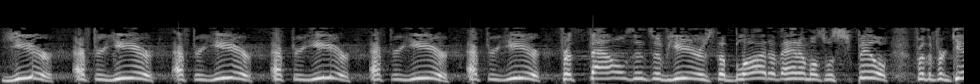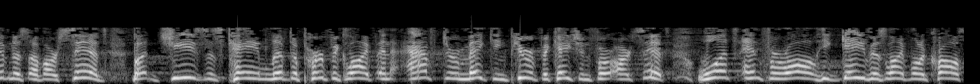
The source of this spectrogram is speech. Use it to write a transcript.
year after year after year after year after year after year, for thousands of years, the blood of animals was spilled for the forgiveness of our sins. But Jesus came, lived a perfect life, and after making purification for our sins, once and for all, He gave His life on a cross,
